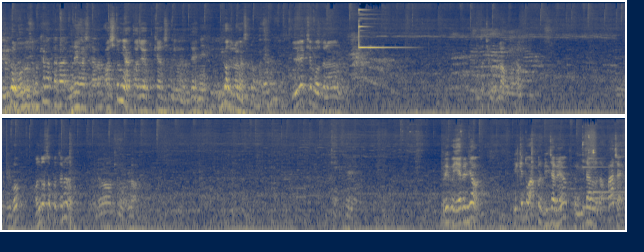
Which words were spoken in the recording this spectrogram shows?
이걸 모르시고 켜놨다가 운행하시다가 어, 시동이 안 꺼져요 그렇게 하시는 경우가 있는데 네. 이거 눌러면서 그런 거예요 릴렉션 모드는 터치가 올라오고요 그리고 언더 소프트는 이렇게 올라와요. 네. 그리고 얘를요 이렇게 또 앞으로 밀잖아요. 그럼 2단으로 다 빠져요.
